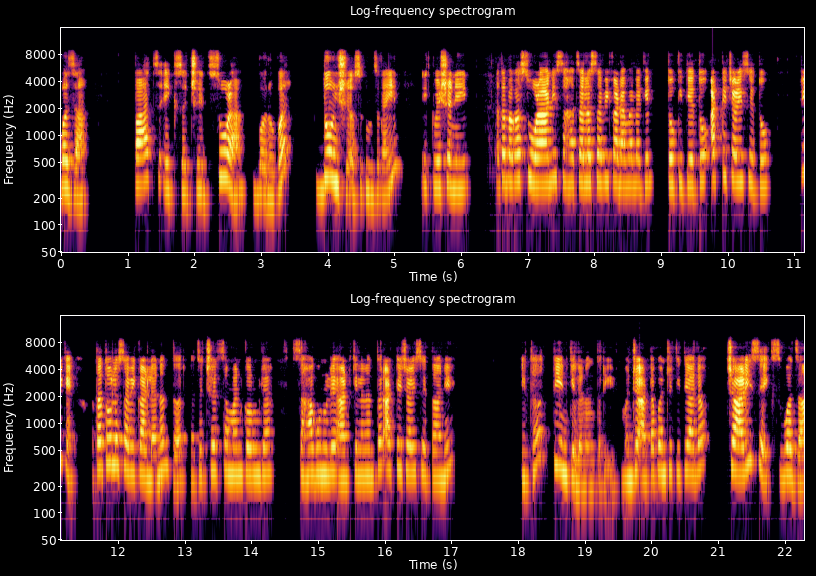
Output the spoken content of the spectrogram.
वजा पाच एक्स छेद सोळा बरोबर दोनशे असं तुमचं काय येईल इक्वेशन येईल. आता बघा सोळा आणि सहाचा लसावी काढावा लागेल. तो किती येतो? अठ्ठेचाळीस येतो. ठीक? आहे आता तो लसावी काढल्यानंतर त्याचे छेद समान करून घ्या. सहा गुणुले आठ केल्यानंतर अठ्ठेचाळीस येतं आणि इथं तीन केल्यानंतर येईल. म्हणजे आठापंच किती आलं? चाळीस एक्स वजा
